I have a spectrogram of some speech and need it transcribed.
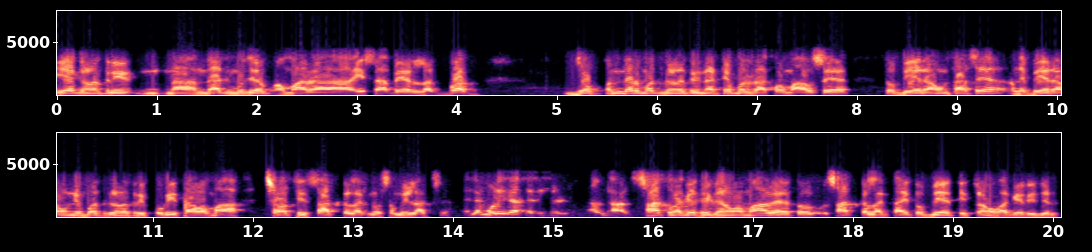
એ ગણતરીના અંદાજ મુજબ અમારા હિસાબે લગભગ જો પંદર મતગણતરીના ટેબલ રાખવામાં આવશે, તો બે રાઉન્ડ થશે અને બે રાઉન્ડની મતગણતરી પૂરી થવામાં છ થી સાત કલાકનો સમય લાગશે. એટલે મોડી રાતે રિઝલ્ટ સાત વાગ્યાથી ગણવામાં આવે તો સાત કલાક થાય તો બેથી ત્રણ વાગે રિઝલ્ટ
